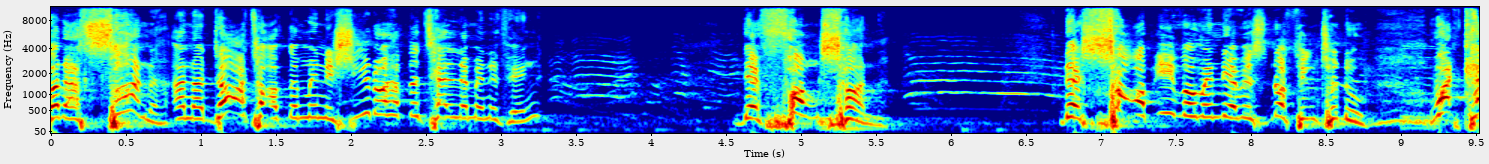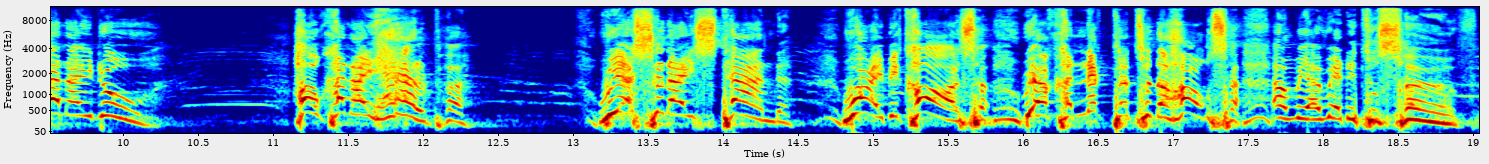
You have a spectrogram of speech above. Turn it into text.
But a son and a daughter of the ministry, you don't have to tell them anything. They function. They show up even when there is nothing to do. What can I do? How can I help? Where should I stand? Why? Because we are connected to the house and we are ready to serve.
